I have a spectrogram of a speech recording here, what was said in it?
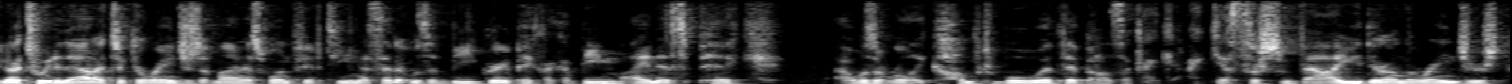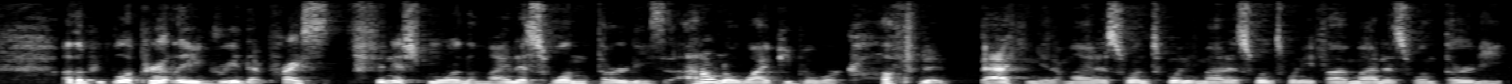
know, I tweeted out I took the Rangers at minus 115. I said it was a B grade pick, like a B minus pick. I wasn't really comfortable with it, but I was like, I, I, guess there's some value there on the Rangers. Other people apparently agreed that price finished more in the minus 130s. I don't know why people were confident backing it at minus 120, minus 125, minus 130.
